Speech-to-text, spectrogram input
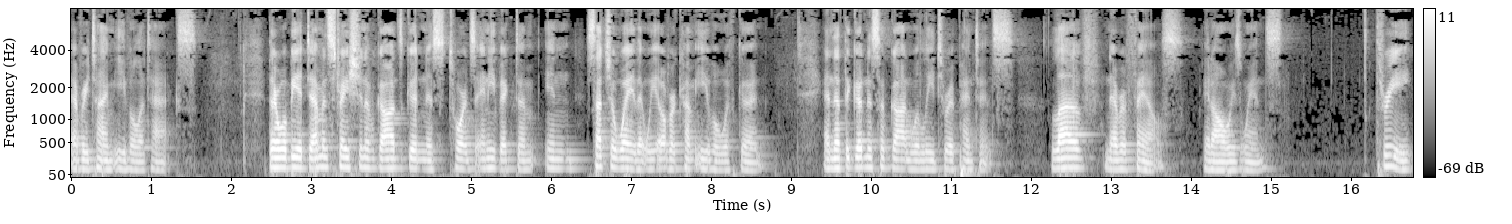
every time evil attacks. There will be a demonstration of God's goodness towards any victim in such a way that we overcome evil with good, and that the goodness of God will lead to repentance. Love never fails, it always wins. Three,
